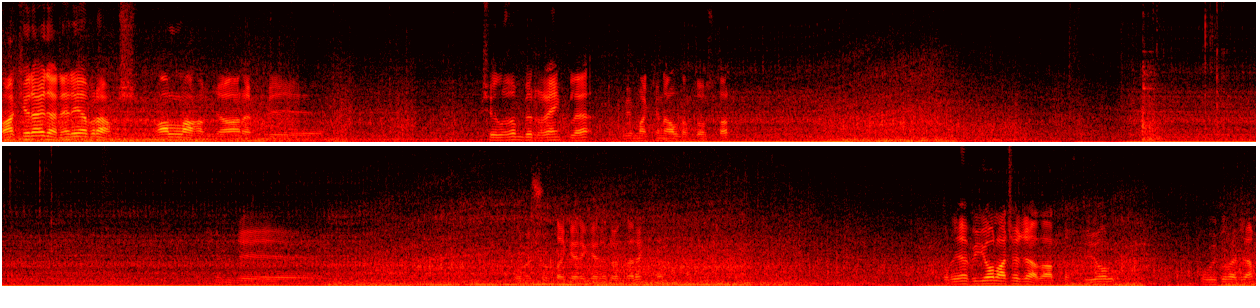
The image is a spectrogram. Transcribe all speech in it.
Makineyi de nereye bırakmış? Allah'ım ya Çılgın bir renkle bir makine aldık dostlar. Şimdi bunu şurada geri geri dönerek de Buraya bir yol açacağız artık. Bir yol uyduracağım.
